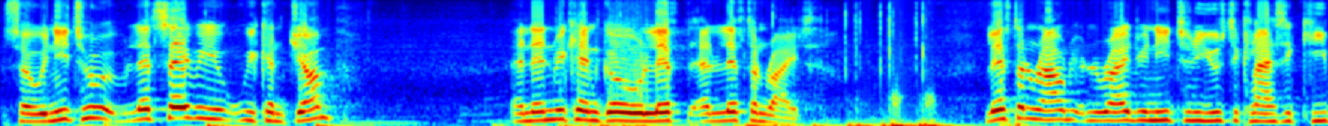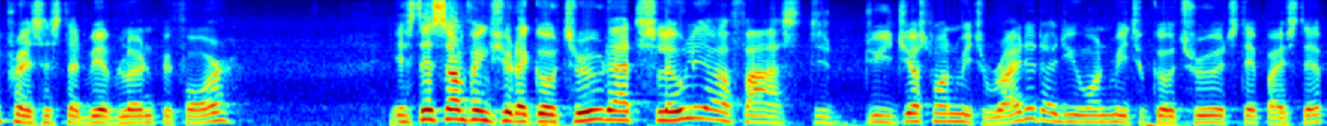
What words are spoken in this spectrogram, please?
So we need to, let's say we, we can jump, and then we can go left and left and right. Left and right, we need to use the classic key presses that we have learned before. Is this something, should I go through that slowly or fast? Do, do you just want me to write it or do you want me to go through it step by step.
